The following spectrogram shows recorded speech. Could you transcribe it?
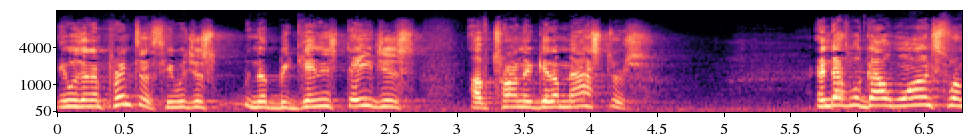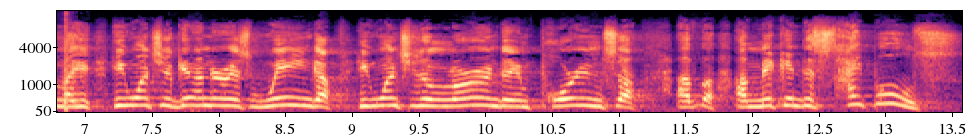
He was an apprentice. He was just in the beginning stages of trying to get a master's. And that's what God wants from you. He wants you to get under His wing. He wants you to learn the importance of, of, of making disciples.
